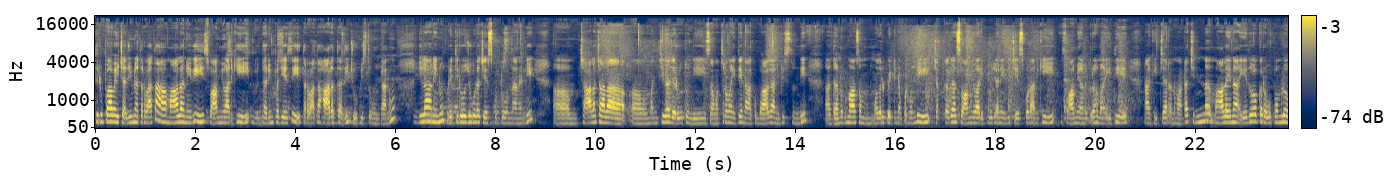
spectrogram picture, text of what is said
తిరుపావై చదివిన తర్వాత ఆ మాల అనేది స్వామివారికి ధరింపజేసి తర్వాత హారతి అది చూపిస్తూ ఉంటాను. ఇలా నేను ప్రతిరోజు కూడా చేసుకుంటూ ఉన్నానండి. చాలా చాలా మంచిగా జరుగుతుంది. ఈ సంవత్సరం అయితే నాకు బాగా అనిపిస్తుంది. ధనుర్మాసం మొదలుపెట్టినప్పటి నుండి చక్కగా స్వామివారి పూజ అనేది చేసుకోవడానికి స్వామి అనుగ్రహం అయితే నాకు ఇచ్చారనమాట చిన్న మాలైన ఏదో ఒక రూపంలో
